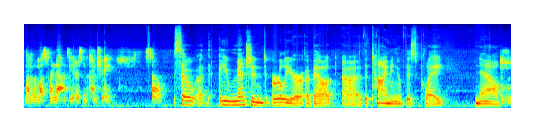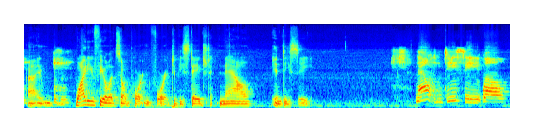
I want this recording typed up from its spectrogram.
one of the most renowned theaters in the country. So, so uh, you mentioned earlier about uh, the timing of this play. Now, mm-hmm. Uh, mm-hmm. why do you feel it's so important for it to be staged now in DC? Now in DC, well,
